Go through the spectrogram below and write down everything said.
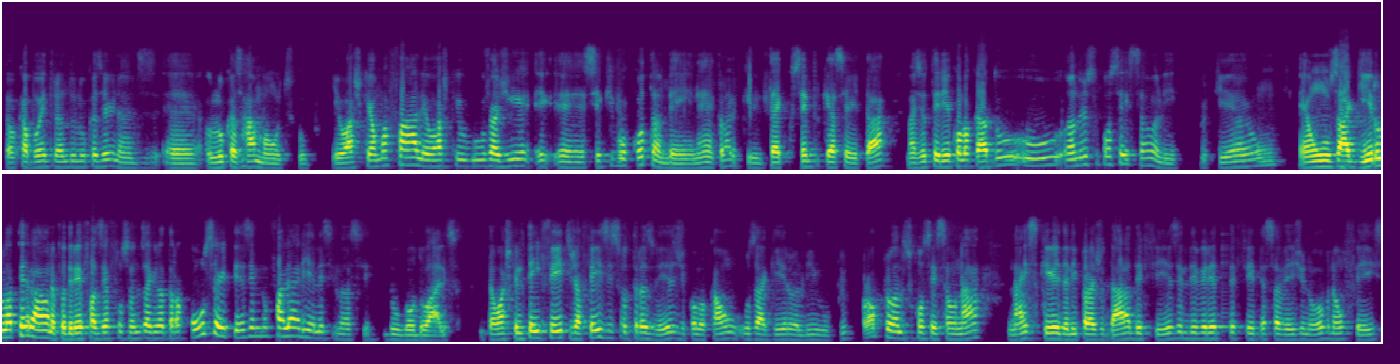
Então acabou entrando o Lucas Hernandes, é, o Lucas Ramon, desculpa. Eu acho que é uma falha, eu acho que o Jorginho é, é, se equivocou também, né? Claro que o técnico sempre quer acertar, mas eu teria colocado o Anderson Conceição ali, porque é um, é um zagueiro lateral, né? Poderia fazer a função de zagueiro lateral, com certeza ele não falharia nesse lance do gol do Alisson. Então acho que ele tem feito, já fez isso outras vezes, de colocar um, o zagueiro ali, o próprio Anderson Conceição na, na esquerda ali para ajudar na defesa, ele deveria ter feito dessa vez de novo, não fez.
